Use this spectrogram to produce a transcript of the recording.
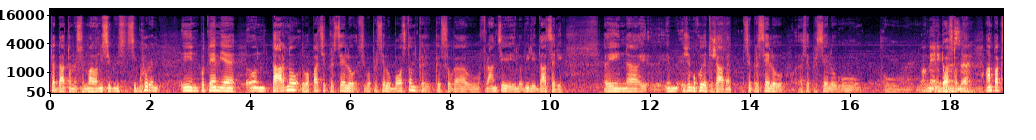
ta datum, sem malo nisem, nisem siguren. In potem je on tarnil, da bo pač se preselil, se bo preselil v Boston, ker, ker so ga v Franciji lovili daceri. In, uh, in že ima hude težave. Se je preselil, se je preselil v, v, v Ameriko, Boston. Ja. Ampak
